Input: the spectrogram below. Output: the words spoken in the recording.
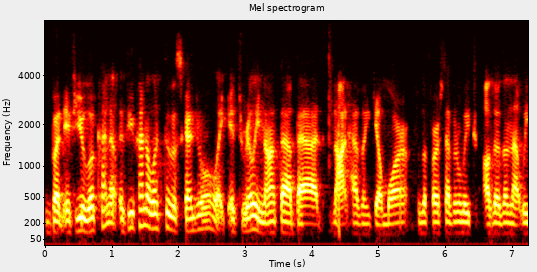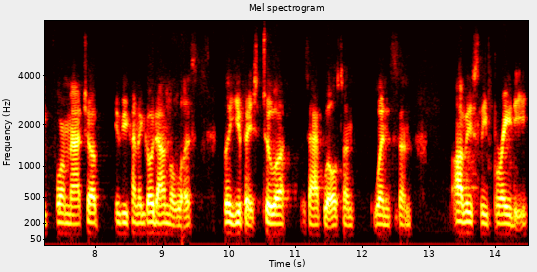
but if you look kind of if you kind of look through the schedule, like it's really not that bad not having Gilmore for the first seven weeks, other than that week four matchup. If you kind of go down the list, like you face Tua, Zach Wilson, Winston, obviously Brady.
